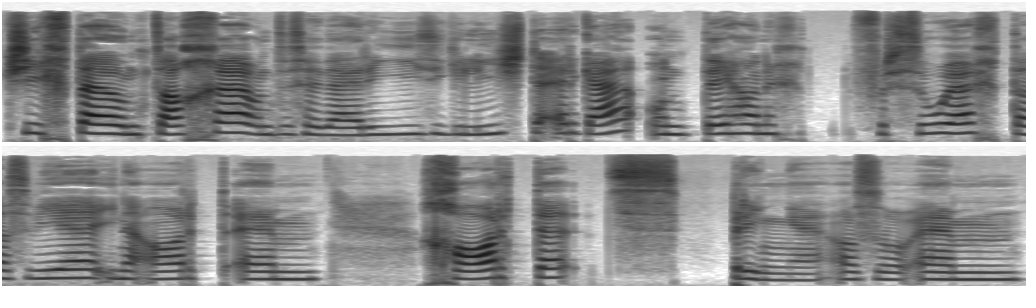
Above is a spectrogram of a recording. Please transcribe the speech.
Geschichten und Sachen und das hat eine riesige Liste ergeben und dann habe ich versucht, das wie in eine Art ähm, Karte zu bringen. Also ähm,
